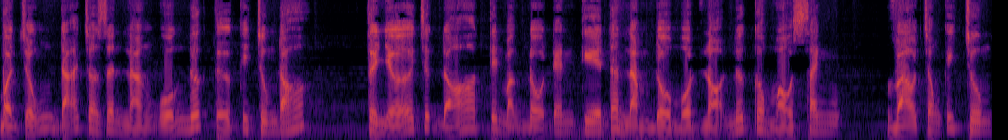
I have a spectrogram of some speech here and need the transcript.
Bọn chúng đã cho dân làng uống nước từ cái chung đó. Tôi nhớ trước đó, tên mặc đồ đen kia đã làm đổ một lọ nước có màu xanh vào trong cái chum,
